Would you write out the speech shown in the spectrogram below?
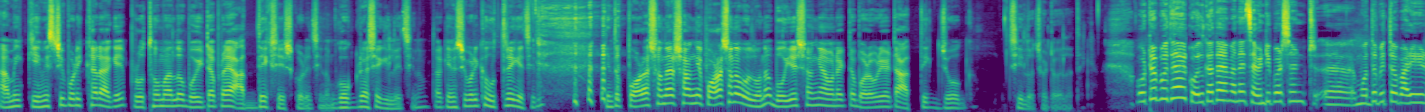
আমি কেমিস্ট্রি পরীক্ষার আগে প্রথম আলো বইটা প্রায় আর্ধেক শেষ করেছিলাম গোগ্রাসে গিলেছিলাম। তার কেমিস্ট্রি পরীক্ষা উতরে গেছিল। কিন্তু পড়াশোনার সঙ্গে পড়াশোনা বলব না বইয়ের সঙ্গে আমার একটা বরাবরই একটা আত্মিক যোগ ছিল ছোটবেলা থেকে। ওটা বোধ হয় কলকাতায় মানে সেভেন্টি পার্সেন্ট মধ্যবিত্ত বাড়ির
